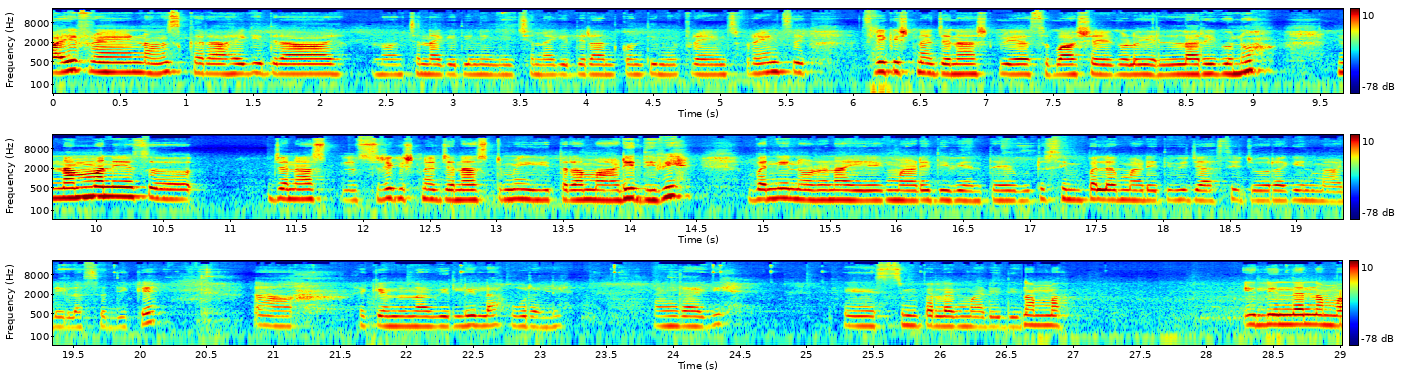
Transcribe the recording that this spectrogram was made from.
ಹಾಯ್ ಫ್ರೆಂಡ್ ನಮಸ್ಕಾರ. ಹೇಗಿದ್ದೀರಾ? ನಾನು ಚೆನ್ನಾಗಿದ್ದೀನಿ, ನೀವು ಚೆನ್ನಾಗಿದ್ದೀರಾ ಅಂದ್ಕೊತೀನಿ ಫ್ರೆಂಡ್ಸ್ ಫ್ರೆಂಡ್ಸ್ ಶ್ರೀಕೃಷ್ಣ ಜನ್ಮಾಷ್ಟಮಿಯ ಶುಭಾಶಯಗಳು ಎಲ್ಲರಿಗೂ. ನಮ್ಮನೆಯ ಸು, ಜನಾಸ್, ಶ್ರೀಕೃಷ್ಣ ಜನ್ಮಾಷ್ಟಮಿ ಈ ಥರ ಮಾಡಿದ್ದೀವಿ. ಬನ್ನಿ ನೋಡೋಣ ಹೇಗೆ ಮಾಡಿದ್ದೀವಿ ಅಂತ ಹೇಳ್ಬಿಟ್ಟು ಸಿಂಪಲಾಗಿ ಮಾಡಿದ್ದೀವಿ. ಜಾಸ್ತಿ ಜೋರಾಗಿ ಏನು ಮಾಡಿಲ್ಲ ಸದ್ಯಕ್ಕೆ. ಯಾಕೆಂದರೆ ನಾವು ಇರಲಿಲ್ಲ ಊರಲ್ಲಿ. ಹಂಗಾಗಿ ಸಿಂಪಲ್ಲಾಗಿ ಮಾಡಿದ್ದೀವಿ. ನಮ್ಮ, ಇಲ್ಲಿಂದ ನಮ್ಮ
